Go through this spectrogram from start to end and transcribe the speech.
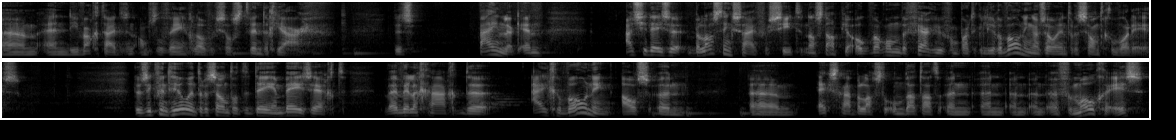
Um, en die wachttijd is in Amstelveen geloof ik zelfs twintig jaar. Dus pijnlijk. En als je deze belastingcijfers ziet, dan snap je ook waarom de verhuur van particuliere woningen zo interessant geworden is. Dus ik vind het heel interessant dat de DNB zegt, wij willen graag de eigen woning als een um, extra belasten, omdat dat een, een, een, een vermogen is.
